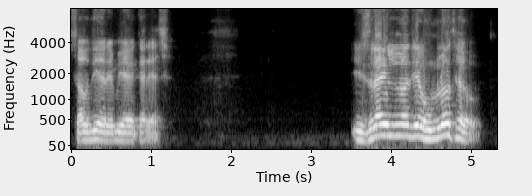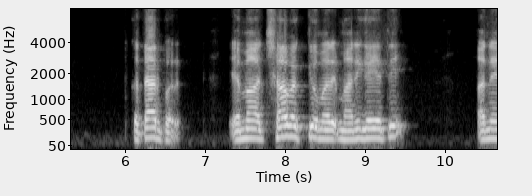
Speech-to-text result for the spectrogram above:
સાઉદી અરેબિયાએ કર્યા છે. ઇઝરાયલનો જે હુમલો થયો કતાર પર, એમાં છ વ્યક્તિઓ મારી ગઈ હતી અને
